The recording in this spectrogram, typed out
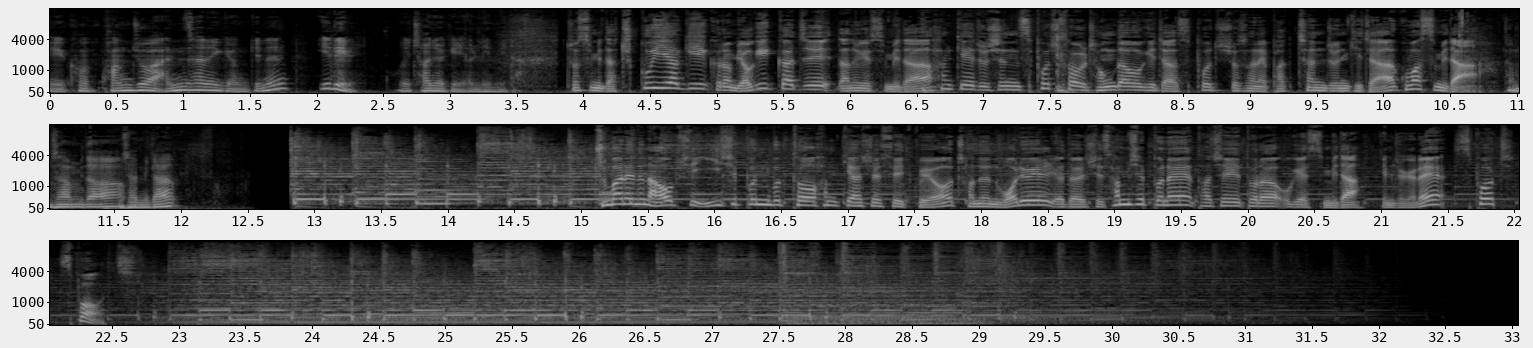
예, 광주와 안산의 경기는 1일 저녁에 열립니다. 좋습니다. 축구 이야기 그럼 여기까지 나누겠습니다. 함께 해주신 스포츠 서울 정다호 기자, 스포츠 조선의 박찬준 기자, 고맙습니다. 감사합니다. 감사합니다. 주말에는 9시 20분부터 함께 하실 수 있고요. 저는 월요일 8시 30분에 다시 돌아오겠습니다. 김정현의 스포츠 스포츠.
